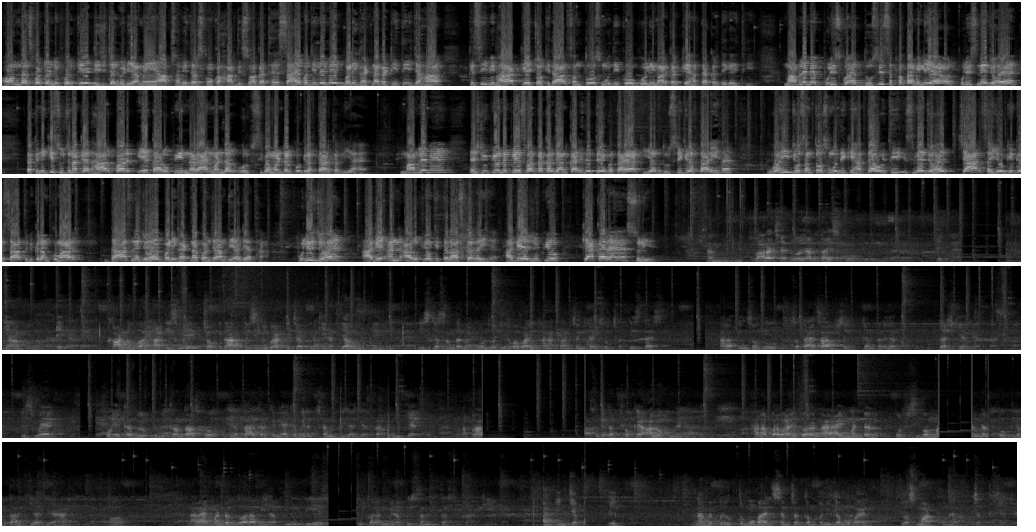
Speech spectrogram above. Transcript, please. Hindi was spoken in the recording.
ऑन द स्पॉट 24 के डिजिटल मीडिया में आप सभी दर्शकों का हार्दिक स्वागत है। साहेब ज़िले में एक बड़ी घटना घटी थी, जहाँ कृषि विभाग के चौकीदार संतोष मोदी को गोली मार करके हत्या कर दी गई थी। मामले में पुलिस को है दूसरी सफलता मिली है और पुलिस ने जो है तकनीकी सूचना के आधार पर एक आरोपी नारायण मंडल उर्फ़ शिवा मंडल को गिरफ़्तार कर लिया है। मामले में एसडीपीओ ने प्रेस वार्ता कर जानकारी देते हुए बताया कि यह दूसरी गिरफ्तारी है। वहीं जो संतोष मोदी की हत्या हुई थी, इसमें जो है चार सहयोगियों के साथ विक्रम कुमार दास ने जो है बड़ी घटना को अंजाम दिया गया था। पुलिस जो है आगे अन्य आरोपियों की तलाश कर रही है। आगे एसडीपीओ क्या कर रहे हैं, सुनिए। बारह छः दो हज़ार तेईस को यहाँ एक कांड हुआ था, जिसमें एक चौकीदार कृषि विभाग के चौकी की हत्या हुई थी। इसके संदर्भ में बोलियो जिरवाबाड़ी थाना कांड संख्या एक सौ छत्तीस तेईस धारा तीन सौ दो सताईस साल से के अंतर्गत दर्ज किया गया था। इसमें एक अभियुक्त विक्रम दास को गिरफ़्तार करके न्याय की अभिरक्षा में भेजा गया था। उनके अपराध तथ्यों के आलोक में थाना प्रभारी द्वारा नारायण मंडल, उर्फ़ शिवम मंडल को गिरफ़्तार किया गया है और नारायण मंडल द्वारा भी अपनी दिए में अपनी संलिप्तता स्वीकार की है। इनके एक घटना में प्रयुक्त मोबाइल सैमसंग कंपनी का मोबाइल जो स्मार्टफ़ोन है जब्त किया गया।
